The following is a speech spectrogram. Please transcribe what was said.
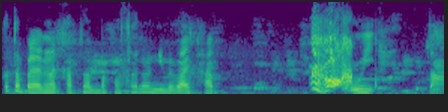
ก็จะไปแล้วนะครับสำหรับละครสั้นวันนี้บ๊ายบายครับ อุ้ยตา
